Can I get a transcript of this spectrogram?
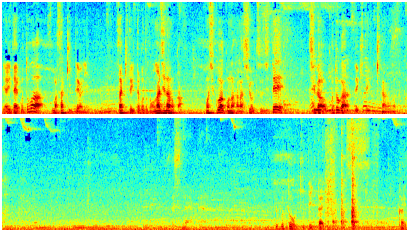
やりたいことは、まあ、さっき言ったようにさっきと言ったことと同じなのかもしくはこの話を通じて違うことができてきたのかと。かですねということを聞いていきたいと思います一回こ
